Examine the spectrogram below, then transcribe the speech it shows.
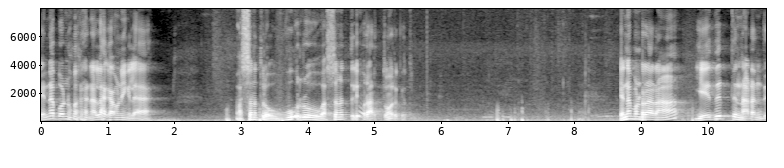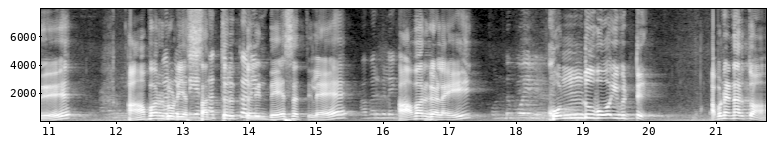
என்ன பண்ணுவார் நல்லா கவனிங்களே. வசனத்துல ஒவ்வொரு வசனத்திலையும் ஒரு அர்த்தம் இருக்குது. என்ன பண்றாராம் எதிர்த்து நடந்து அவர்களுடைய சத்துருக்களின் தேசத்திலே அவர்களை கொண்டு போய் விட்டு. அப்படின்னு என்ன அர்த்தம்?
